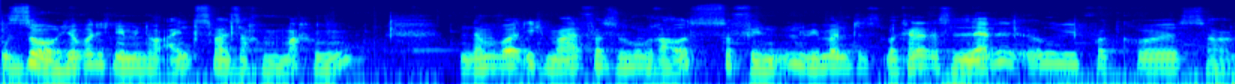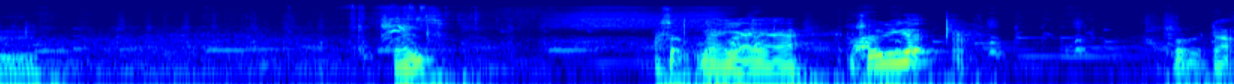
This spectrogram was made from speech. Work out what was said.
So, hier wollte ich nämlich noch ein, zwei Sachen machen. Und dann wollte ich mal versuchen rauszufinden, wie man das... Man kann ja das Level irgendwie vergrößern. Eins. Achso, na ja, ja, ja. Entschuldige. So, da.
